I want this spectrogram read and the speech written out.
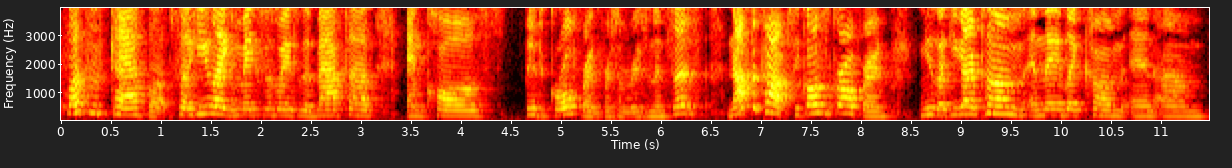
fucks his calf up so he like makes his way to the bathtub and calls his girlfriend for some reason and says not the cops he calls his girlfriend and he's like you gotta come and they like come and um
